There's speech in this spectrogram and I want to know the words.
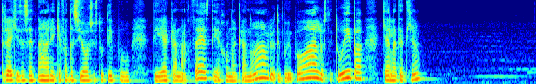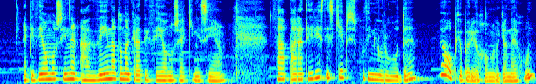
τρέχει σε σενάρια και φαντασιώσεις του τύπου τι έκανα χθες, τι έχω να κάνω αύριο, τι μου είπε ο άλλος, τι του είπα και άλλα τέτοια. Επειδή όμως είναι αδύνατο να κρατηθεί ο νους σε ακινησία, θα παρατηρείς τις σκέψεις που δημιουργούνται με όποιο περιεχόμενο κι αν έχουν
